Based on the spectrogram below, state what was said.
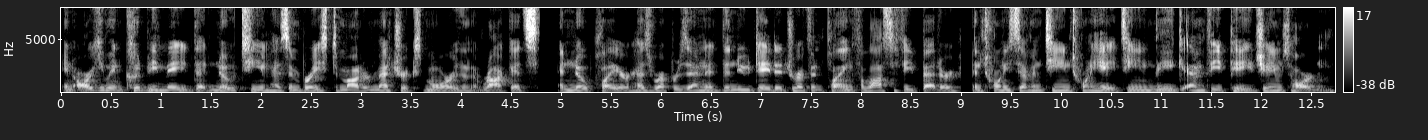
An argument could be made that no team has embraced modern metrics more than the Rockets, and no player has represented the new data driven playing philosophy better than 2017 2018 league MVP James Harden.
